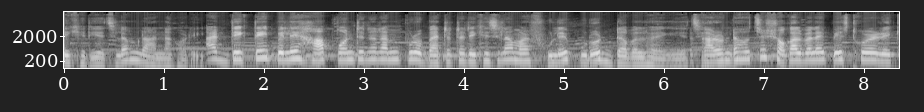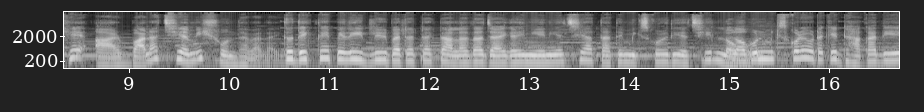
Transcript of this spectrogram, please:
রেখে দিয়েছিলাম রান্নাঘরে। আর দেখতেই পেলে হাফ কন্টেনার আমি পুরো ব্যাটারটা রেখেছিলাম আর ফুলে পুরো ডাবল হয়ে গিয়েছে। কারণটা হচ্ছে সকালবেলায় পেস্ট করে রেখে আর বানাচ্ছি আমি সন্ধ্যাবেলায়। তো দেখতেই পেলে ইডলির ব্যাটারটা একটা আলাদা জায়গায় নিয়ে নিয়েছি আর তাতে মিক্স করে দিয়েছি লবণ। মিক্স করে ওটাকে ঢাকা দিয়ে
